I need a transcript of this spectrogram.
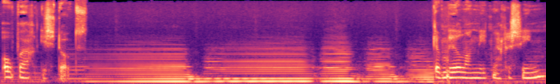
Opa is dood. Ik heb hem heel lang niet meer gezien.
